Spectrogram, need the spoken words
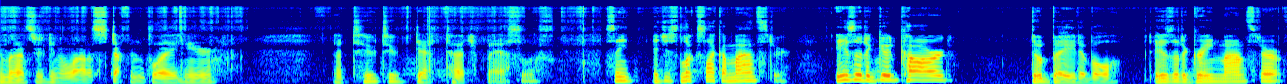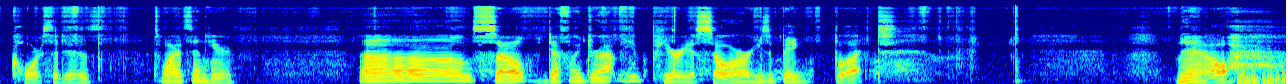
Monster's getting a lot of stuff in play here. A 2-2 Death Touch Basilisk. See, it just looks like a monster. Is it a good card? Debatable. Is it a green monster? Of course it is. That's why it's in here. Um, so, definitely drop the Imperiosaur. He's a big butt. Now,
